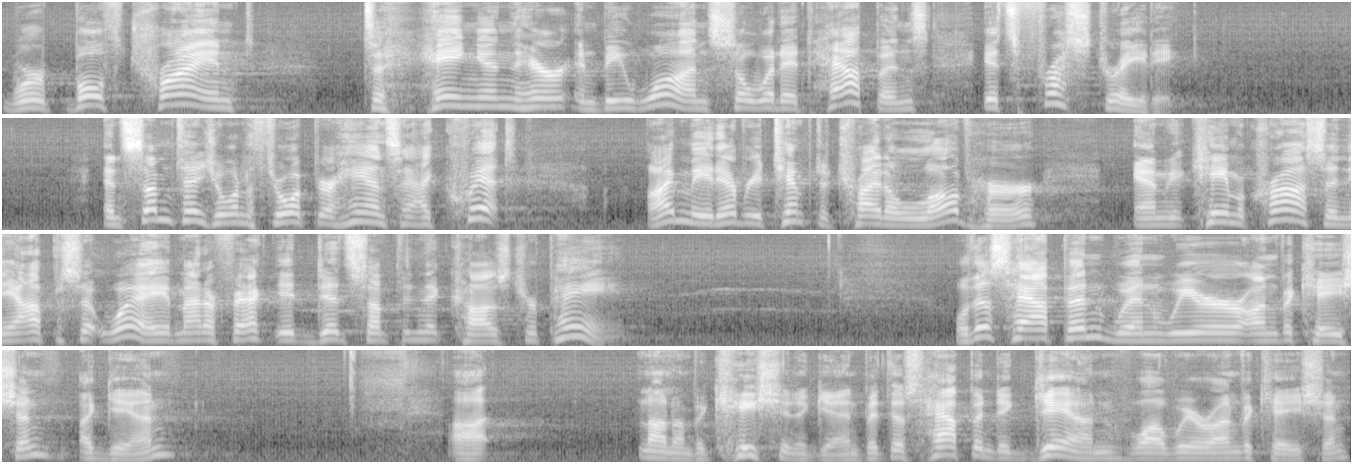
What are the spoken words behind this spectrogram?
we're both trying to hang in there and be one. So when it happens, it's frustrating. And sometimes you want to throw up your hands and say, I quit. I made every attempt to try to love her, and it came across in the opposite way. matter of fact, it did something that caused her pain. Well, this happened when we were on vacation again. Uh, not on vacation again, but this happened again while we were on vacation.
